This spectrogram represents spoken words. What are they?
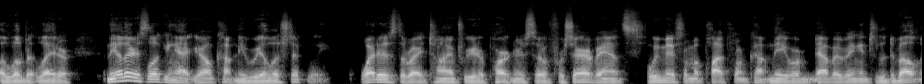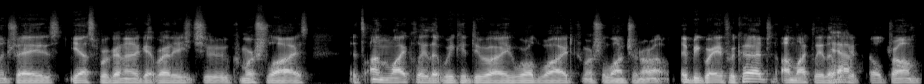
a little bit later. And the other is looking at your own company realistically. What is the right time for you to partner? So for Cerevance, we moved from a platform company. We're now moving into the development phase. Yes, we're going to get ready to commercialize. It's unlikely that we could do a worldwide commercial launch on our own. It'd be great if we could. Unlikely that yeah. we could build from,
